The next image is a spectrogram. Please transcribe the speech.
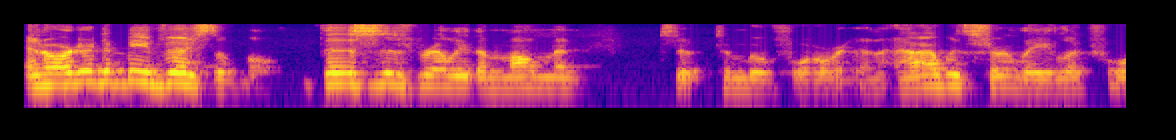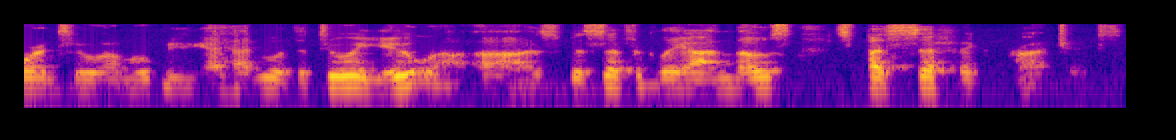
in order to be visible. This is really the moment to, to move forward. And I would certainly look forward to uh, moving ahead with the two of you, uh, specifically on those specific projects.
